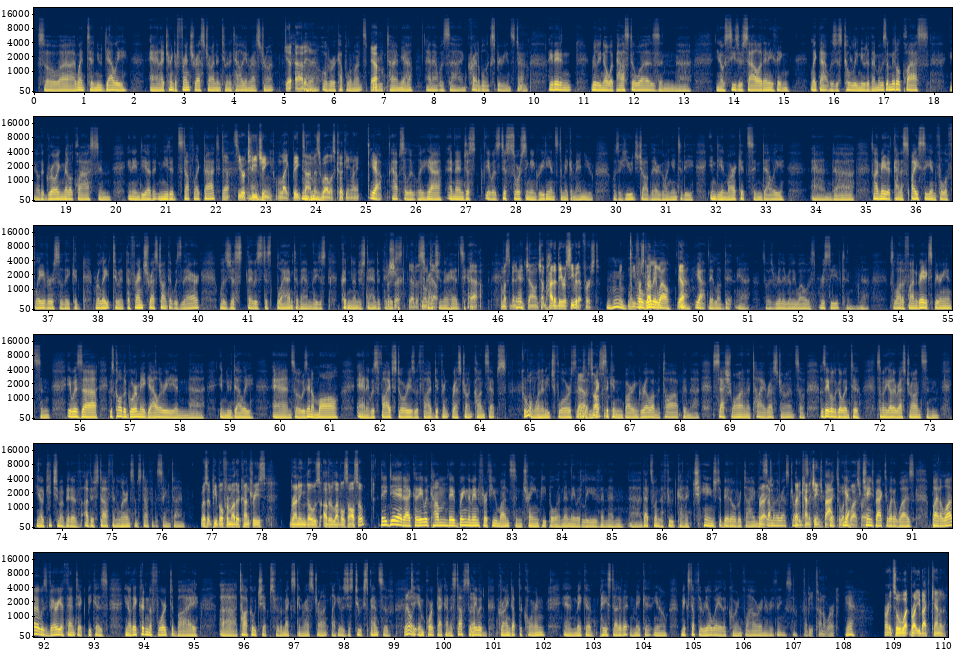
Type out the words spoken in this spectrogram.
So uh, I went to New Delhi and I turned a French restaurant into an Italian restaurant Get out of here. uh, over a couple of months period of time. Yeah, and that was an incredible experience too. Like, they didn't really know what pasta was, and uh, you know Caesar salad, anything like that was just totally new to them. It was a middle class, you know the growing middle class in in India that needed stuff like that. Yeah. So you're teaching like big time as well as cooking, right? Yeah, absolutely. Yeah. And then just it was just sourcing ingredients to make a menu was a huge job there going into the Indian markets in Delhi. And uh, so I made it kind of spicy and full of flavor so they could relate to it. The French restaurant that was there was just, it was just bland to them. They just couldn't understand it. They For were sure. just Yeah, there's no scratching their heads. Yeah. Yeah. That must have been a Yeah. big challenge. How did they receive it at 1st when when you Oh, first got really the- well. Yeah. yeah. Yeah, they loved it. Yeah. So it was really, really well received. And uh, it was a lot of fun, great experience. And it was, uh, it was called the Gourmet Gallery in, uh, in New Delhi. And so it was in a mall and it was five stories with five different restaurant concepts. Cool. One on each floor. So Yeah, there was that's a awesome. Mexican bar and grill on the top and a Szechuan and a Thai restaurant. So I was able to go into some of the other restaurants and, you know, teach them a bit of other stuff and learn some stuff at the same time. Was it people from other countries running those other levels also? They did. Uh, they would come. They'd bring them in for a few months and train people, and then they would leave. And then uh, that's when the food kind of changed a bit over time in Right. some of the restaurants. But it kind of changed back But, to what yeah, it was, right? Changed back to what it was, but a lot of it was very authentic because you know they couldn't afford to buy uh, taco chips for the Mexican restaurant. Like it was just too expensive Really? to import that kind of stuff. So they would grind up the corn and make a paste out of it and make it, you know, make stuff the real way, the corn flour and everything. So That'd be a ton of work. yeah. All right. So what brought you back to Canada?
